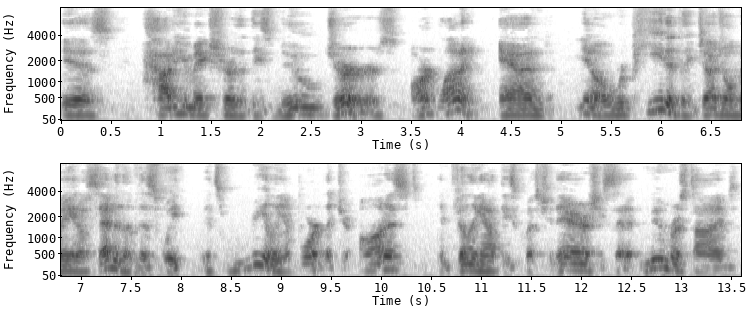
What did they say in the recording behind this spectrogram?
Is how do you make sure that these new jurors aren't lying? And, you know, repeatedly, Judge Olmedo said to them this week, it's really important that you're honest in filling out these questionnaires. She said it numerous times.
